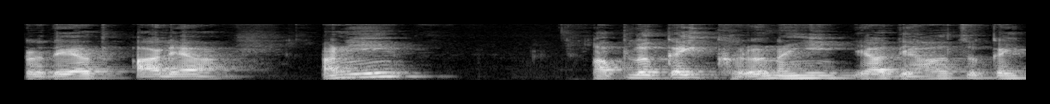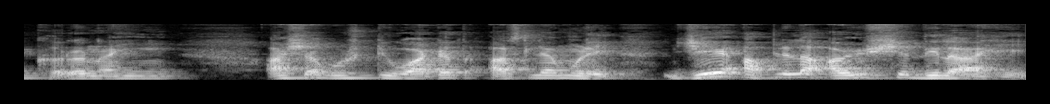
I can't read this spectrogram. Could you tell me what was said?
हृदयात आल्या. आणि आपलं काही खरं नाही या देहाचं काही खरं नाही अशा गोष्टी वाटत असल्यामुळे जे आपल्याला आयुष्य दिलं आहे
